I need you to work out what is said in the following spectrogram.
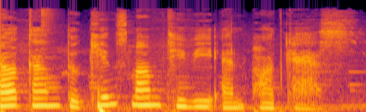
Welcome to Kim's Mom TV and Podcast.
